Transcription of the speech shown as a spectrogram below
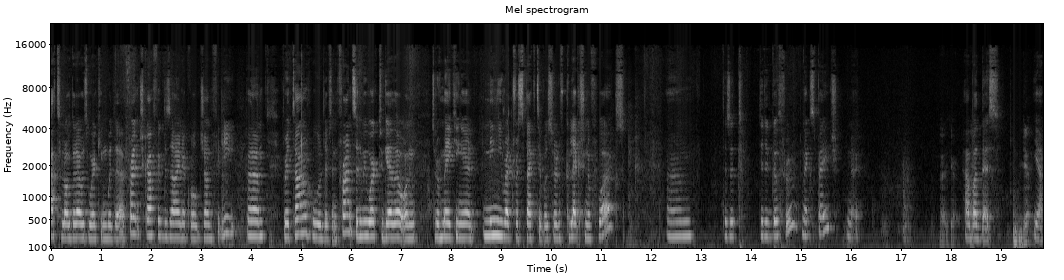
catalog that i was working with a french graphic designer called jean-philippe um, bretin who lives in france and we worked together on sort of making a mini retrospective a sort of collection of works. Um, does it did it go through? Next page? No There you go. how about this Yeah. yeah.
